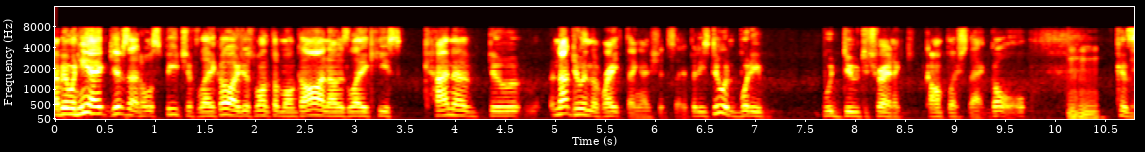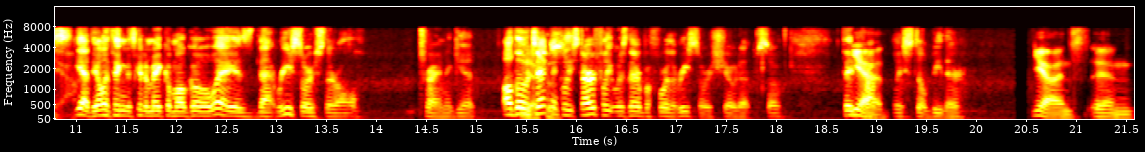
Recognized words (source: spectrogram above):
I mean, when he gives that whole speech of like, "Oh, I just want them all gone," I was like, he's kind of do not doing the right thing, I should say, but he's doing what he would do to try to accomplish that goal. Mhm. Because yeah. the only thing that's going to make them all go away is that resource they're all trying to get. Although Yeah, 'cause- technically, Starfleet was there before the resource showed up, so they'd Yeah. probably still be there. Yeah, and and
